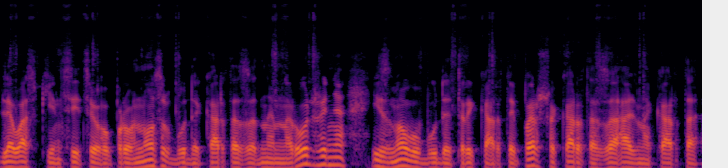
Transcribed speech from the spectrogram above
для вас в кінці цього прогнозу буде карта за днем народження, і знову буде три карти. Перша карта загальна карта.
